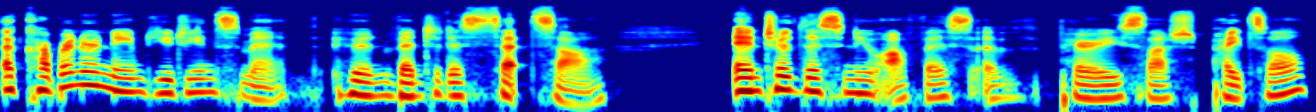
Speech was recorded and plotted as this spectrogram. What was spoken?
A carpenter named Eugene Smith, who invented a set saw, entered this new office of Perry slash Peitzel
